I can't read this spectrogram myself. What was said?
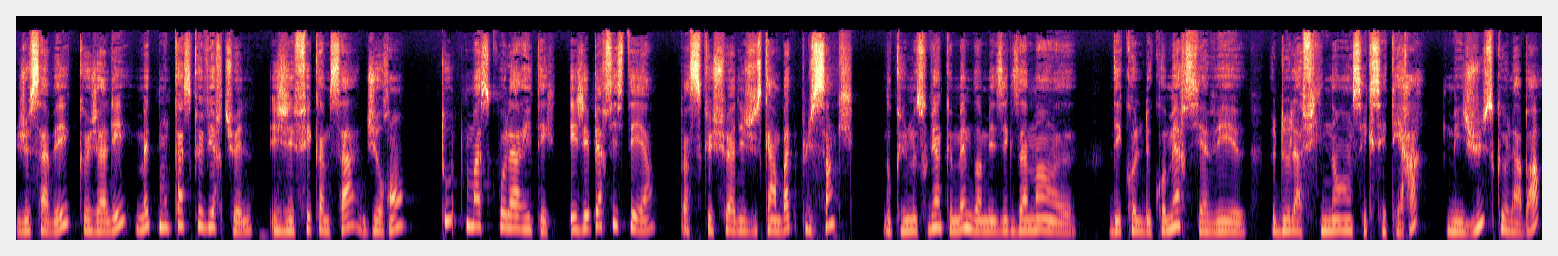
je savais que j'allais mettre mon casque virtuel. J'ai fait comme ça durant toute ma scolarité. Et j'ai persisté, hein, parce que je suis allée jusqu'à un bac plus 5. Donc je me souviens que même dans mes examens euh, d'école de commerce, il y avait euh, de la finance, etc. Mais jusque là-bas,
